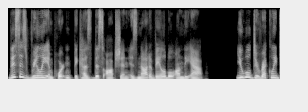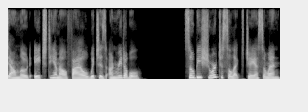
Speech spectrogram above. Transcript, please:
This is really important because this option is not available on the app. You will directly download HTML file which is unreadable. So be sure to select JSON.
